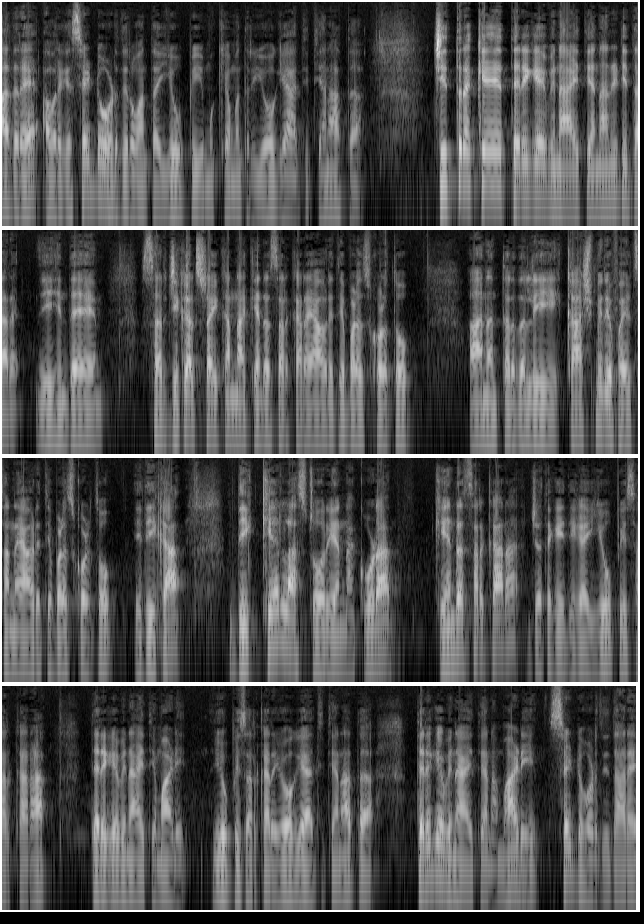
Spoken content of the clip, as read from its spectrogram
ಆದರೆ ಅವರಿಗೆ ಸೆಡ್ಡು ಹೊಡೆದಿರುವಂಥ ಯು ಪಿ ಮುಖ್ಯಮಂತ್ರಿ ಯೋಗಿ ಆದಿತ್ಯನಾಥ್ ಚಿತ್ರಕ್ಕೆ ತೆರಿಗೆ ವಿನಾಯಿತಿಯನ್ನು ನೀಡಿದ್ದಾರೆ. ಈ ಹಿಂದೆ ಸರ್ಜಿಕಲ್ ಸ್ಟ್ರೈಕನ್ನು ಕೇಂದ್ರ ಸರ್ಕಾರ ಯಾವ ರೀತಿ ಬಳಸ್ಕೊಳ್ತು, ಆ ನಂತರದಲ್ಲಿ ಕಾಶ್ಮೀರಿ ಫೈಲ್ಸನ್ನು ಯಾವ ರೀತಿ ಬಳಸ್ಕೊಳ್ತು, ಇದೀಗ ದಿ ಕೇರಳ ಸ್ಟೋರಿಯನ್ನು ಕೂಡ ಕೇಂದ್ರ ಸರ್ಕಾರ, ಜೊತೆಗೆ ಇದೀಗ ಯು ಪಿ ಸರ್ಕಾರ ತೆರಿಗೆ ವಿನಾಯಿತಿ ಮಾಡಿ ಯು ಪಿ ಸರ್ಕಾರ ಯೋಗಿ ಆದಿತ್ಯನಾಥ್ ತೆರಿಗೆ ವಿನಾಯಿತಿಯನ್ನು ಮಾಡಿ ಸೆಡ್ ಹೊಡೆದಿದ್ದಾರೆ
